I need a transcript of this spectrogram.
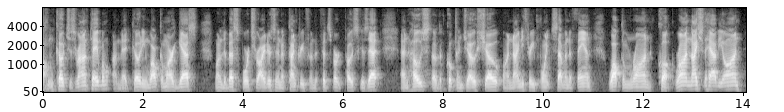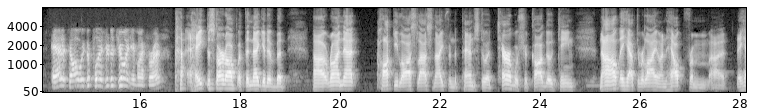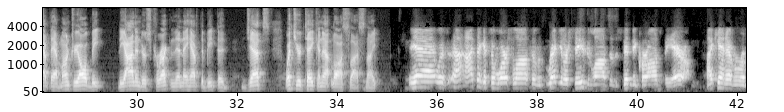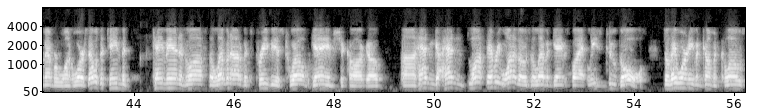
Welcome, Coaches Roundtable. I'm Ed Codi. Welcome our guest, one of the best sports writers in the country from the Pittsburgh Post Gazette and host of the Cook and Joe Show on 93.7 The Fan. Welcome, Ron Cook. Ron, nice to have you on. Ed, it's always a pleasure to join you, my friend. I hate to start off with the negative, but uh, Ron, that hockey loss last night from the Pens to a terrible Chicago team. Now they have to rely on help from, uh, they have to have Montreal beat the Islanders, correct? And then they have to beat the Jets. What's your take on that loss last night? Yeah, it was. I think it's the worst loss of regular season loss of the Sidney Crosby era. I can't ever remember one worse. That was a team that came in and lost 11 out of its previous 12 games. Chicago uh, hadn't got, hadn't lost every one of those 11 games by at least two goals, so they weren't even coming close.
